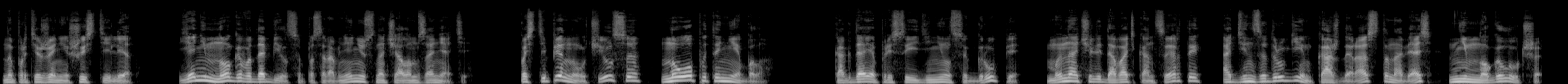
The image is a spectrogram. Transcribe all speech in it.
на протяжении шести лет я немногого добился по сравнению с началом занятий. Постепенно учился, но опыта не было. Когда я присоединился к группе, мы начали давать концерты один за другим, каждый раз становясь немного лучше.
